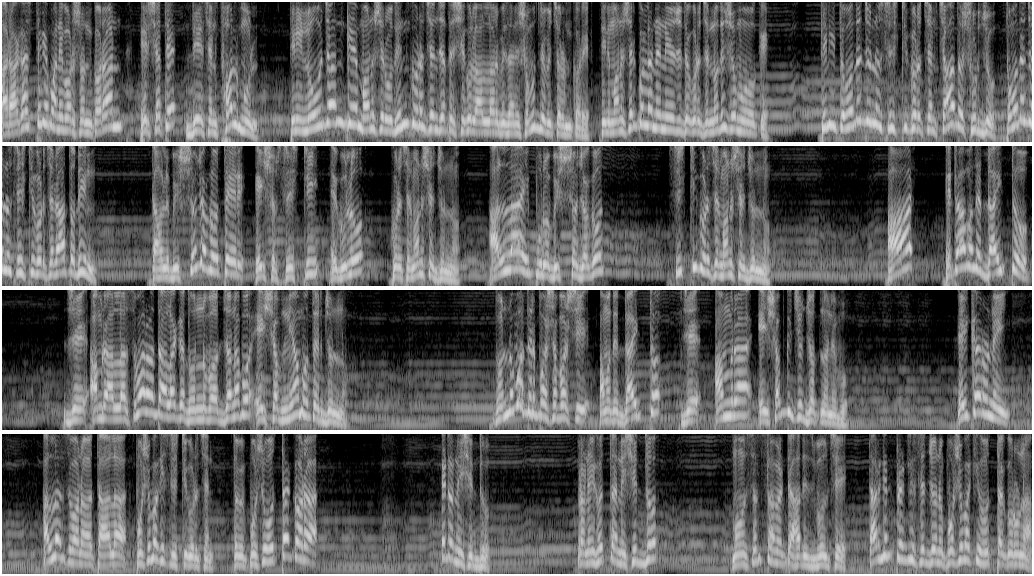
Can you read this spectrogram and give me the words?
আর আকাশ থেকে পানি বর্ষণ করান, এর সাথে দিয়েছেন ফলমূল। তিনি নৌযানকে মানুষের অধীন করেছেন যাতে সেগুলো আল্লাহর বিধানে সমুদ্রে বিচরণ করে। তিনি মানুষের কল্যাণে নিয়োজিত করেছেন নদীসমূহকে। তিনি তোমাদের জন্য সৃষ্টি করেছেন চাঁদ ও সূর্য। তোমাদের জন্য সৃষ্টি করেছেন রাত ও দিন। তাহলে বিশ্বজগতের এইসব সৃষ্টি এগুলো করেছেন মানুষের জন্য। আল্লাহ এই পুরো বিশ্বজগৎ সৃষ্টি করেছেন মানুষের জন্য। আর এটা আমাদের দায়িত্ব যে আমরা আল্লাহ সুবাহকে ধন্যবাদ জানাব এইসব নিয়ামতের জন্য। ধন্যবাদের পাশাপাশি আমাদের দায়িত্ব যে আমরা এই সব কিছুর যত্ন নেব। এই কারণেই আল্লাহ সুবাহ পশু পাখি সৃষ্টি করেছেন। তবে পশু হত্যা করা এটা নিষিদ্ধ। প্রাণী হত্যা নিষিদ্ধ। মোহাম্মদ একটা হাদিস বলছে টার্গেট প্র্যাকটিসের জন্য পশু পাখি হত্যা করো না।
